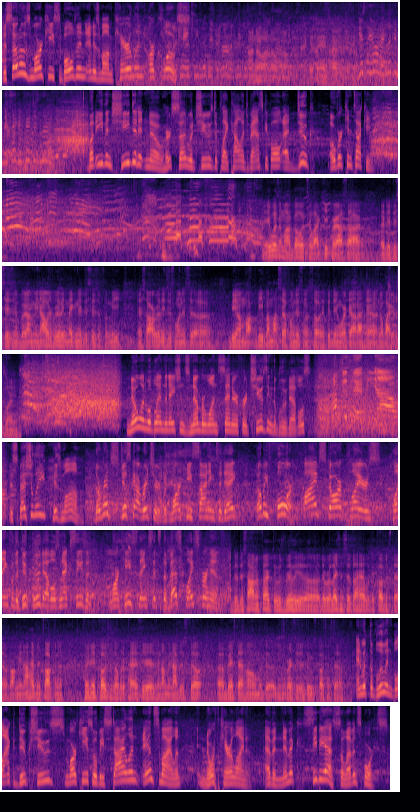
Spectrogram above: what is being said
DeSoto's Marques Bolden and his mom Carolyn are close. Can't keep looking at the phone. People I know, I know, but, I'm just, but they ain't started yet though. Yes, they are. They looking. They taking pictures now. But even she didn't know her son would choose to play college basketball at Duke over Kentucky. It wasn't my goal to like keep her outside of the decision, but I mean, I was really making the decision for me, and so I really just wanted to uh, be on my, be by myself on this one. So if it didn't work out, I had nobody to blame. No one will blame the nation's number one center for choosing the Blue Devils, I'm just happy, y'all. especially his mom. The rich just got richer with Marques signing today. There'll be four five-star players playing for the Duke Blue Devils next season. Marques thinks it's the best place for him. The deciding factor was really the, the relationships I had with the coaching staff. I mean, I have been talking to plenty of coaches over the past years, and I mean, I just felt uh, best at home with the University of Duke's coaching staff. And with the blue and black Duke shoes, Marques will be styling and smiling in North Carolina. Evan Nemec, CBS 11 Sports.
